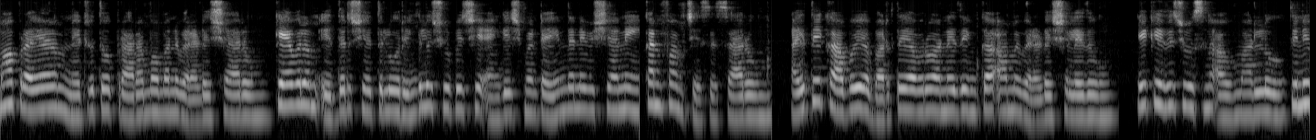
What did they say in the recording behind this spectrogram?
మా ప్రయాణం నెటితో ప్రారంభమని వెల్లడించారు. కేవలం ఇద్దరు చేతులు రింగులు చూపించి ఎంగేజ్మెంట్ అయిందనే విషయాన్ని కన్ఫర్మ్ చేసేశారు. అయితే కాబోయే భర్త ఎవరు అనేది ఇంకా ఆమె వెల్లడించలేదు. ఇక ఇది చూసిన అభిమానులు సినీ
